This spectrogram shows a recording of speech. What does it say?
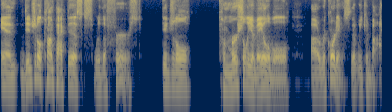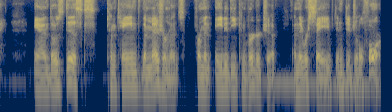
and digital compact discs were the first digital commercially available uh, recordings that we could buy and those discs contained the measurements from an a to d converter chip and they were saved in digital form.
